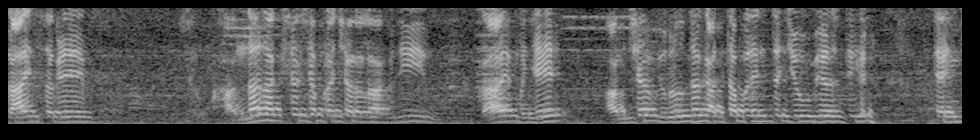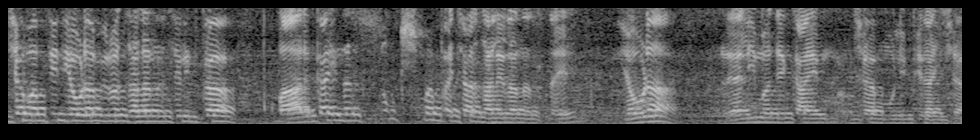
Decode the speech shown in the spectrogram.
काय सगळे खानदान अक्षरशः प्रचाराला अगदी काय म्हणजे आमच्या विरोधक आतापर्यंत जे उभे असतील त्यांच्या बाबतीत एवढा विरोध झाला नसेल इतका बारकाईनं सूक्ष्म प्रचार झालेला नसते एवढा रॅलीमध्ये काय आमच्या मुली फिरायच्या.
